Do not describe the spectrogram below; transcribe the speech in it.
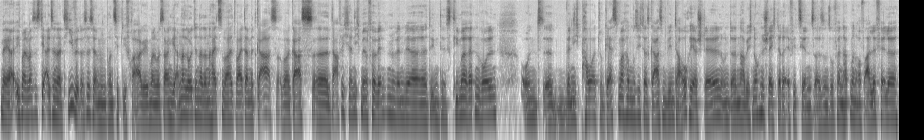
Naja, ich meine, was ist die Alternative? Das ist ja im Prinzip die Frage. Ich meine, was sagen die anderen Leute? Na, dann heizen wir halt weiter mit Gas. Aber Gas äh, darf ich ja nicht mehr verwenden, wenn wir den, das Klima retten wollen. Und äh, wenn ich Power to Gas mache, muss ich das Gas im Winter auch herstellen und dann habe ich noch eine schlechtere Effizienz. Also insofern hat man auf alle Fälle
